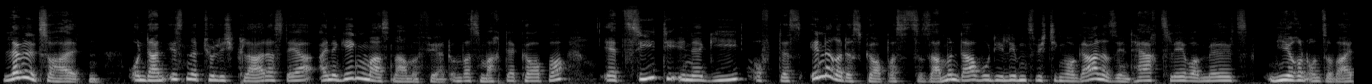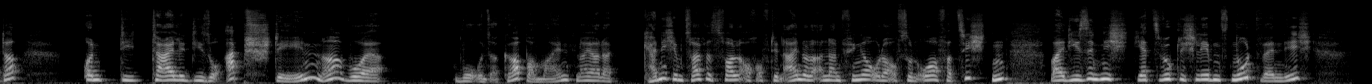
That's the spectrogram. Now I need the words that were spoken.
Level zu halten. Und dann ist natürlich klar, dass der eine Gegenmaßnahme fährt. Und was macht der Körper? Er zieht die Energie auf das Innere des Körpers zusammen, da wo die lebenswichtigen Organe sind, Herz, Leber, Milz, Nieren und so weiter. Und die Teile, die so abstehen, ne, wo, er, wo unser Körper meint, naja, da kann ich im Zweifelsfall auch auf den einen oder anderen Finger oder auf so ein Ohr verzichten, weil die sind nicht jetzt wirklich lebensnotwendig.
